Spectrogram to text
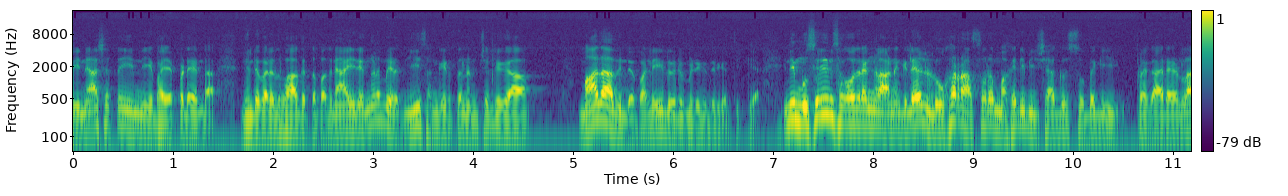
വിനാശത്തെയും നീ ഭയപ്പെടേണ്ട. നിന്റെ വലതുഭാഗത്ത് പതിനായിരങ്ങളും ഈ സങ്കീർത്തനം ചൊല്ലുക. മാതാവിന്റെ പള്ളിയിൽ ഒരു മെഴുകുതിരി കത്തിക്കുക ഇനി മുസ്ലിം സഹോദരങ്ങളാണെങ്കിൽ ലുഹർ അസർ മഹരി ബിഷാഖ് സുബഗി പ്രകാരമുള്ള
